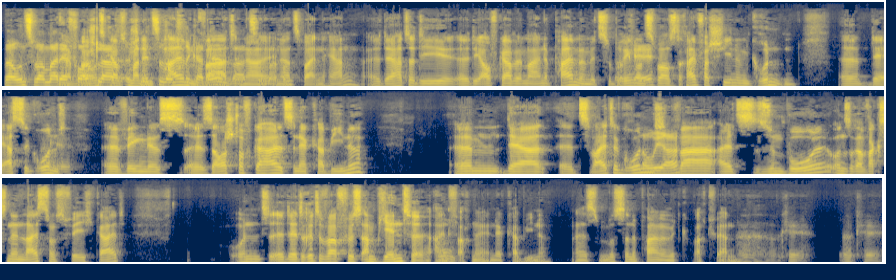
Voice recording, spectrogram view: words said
bei uns war mal der ja, Vorschlag, bei uns mal den Palmenwart in der, in der zweiten Herren. Äh, der hatte die, äh, die Aufgabe, immer eine Palme mitzubringen, okay. und zwar aus drei verschiedenen Gründen. Äh, der erste Grund okay. wegen des Sauerstoffgehalts in der Kabine. Ähm, der äh, zweite Grund oh, ja. war als Symbol unserer wachsenden Leistungsfähigkeit. Und äh, der dritte war fürs Ambiente oh. einfach oh. ne, in der Kabine. Es musste eine Palme mitgebracht werden. Ah, okay, okay.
